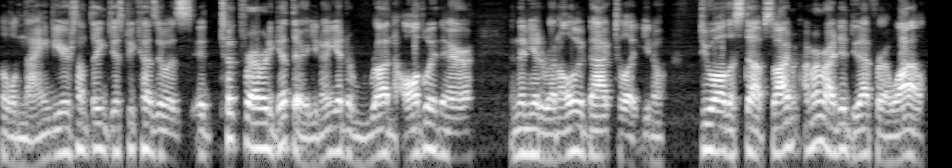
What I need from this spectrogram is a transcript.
level 90 or something, just because it was. It took forever to get there. You know, you had to run all the way there and then you had to run all the way back to like you know do all the stuff. So I, I remember I did do that for a while,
